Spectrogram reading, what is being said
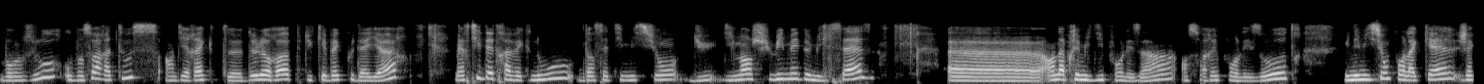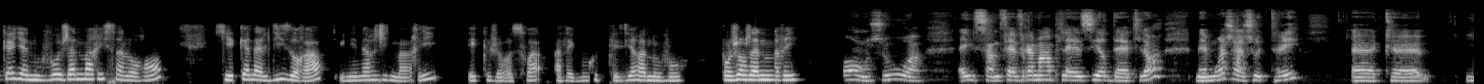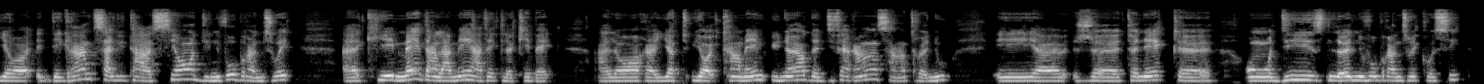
Bonjour ou bonsoir à tous en direct de l'Europe, du Québec ou d'ailleurs. Merci d'être avec nous dans cette émission du dimanche 8 mai 2016, euh, en après-midi pour les uns, en soirée pour les autres. Une émission pour laquelle j'accueille à nouveau Jeanne-Marie Saint-Laurent, qui est canal d'Isora, une énergie de Marie, et que je reçois avec beaucoup de plaisir à nouveau. Bonjour Jeanne-Marie. Bonjour. ça me fait vraiment plaisir d'être là, mais moi j'ajouterai euh, que il y a des grandes salutations du Nouveau-Brunswick euh, qui est main dans la main avec le Québec. Alors, euh, il, y a, quand même une heure de différence entre nous. Et euh, je tenais qu'on dise le Nouveau-Brunswick aussi,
